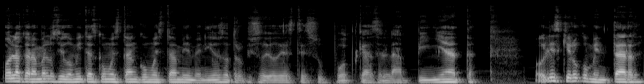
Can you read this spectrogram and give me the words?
Hola caramelos y gomitas, ¿cómo están? ¿Cómo están? Bienvenidos a otro episodio de este su podcast La Piñata. Hoy les quiero comentar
